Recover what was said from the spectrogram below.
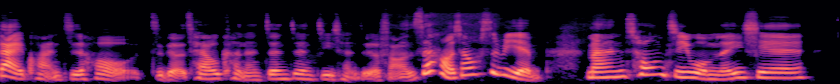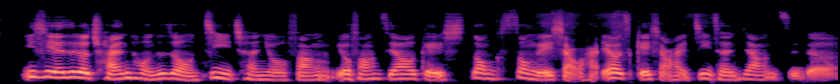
贷款之后，这个才有可能真正继承这个房子。这好像是不是也蛮冲击我们的一些一些这个传统这种继承有房有房子要给送送给小孩，要给小孩继承这样子的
